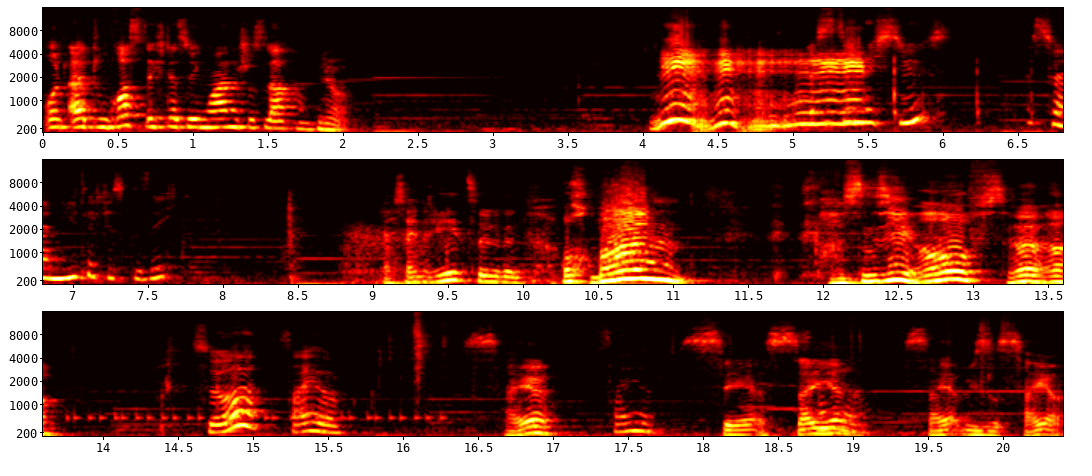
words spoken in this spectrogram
Und alt und rostig, deswegen manisches Lachen. Ja. Ist die nicht süß? Was für ein niedliches Gesicht. Da ist ein Rätsel drin. Och Mann! Passen Sie auf, Sir. Sir? Sire. Sire? Sire. Sir, Sire? Sire? Wieso Sire?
